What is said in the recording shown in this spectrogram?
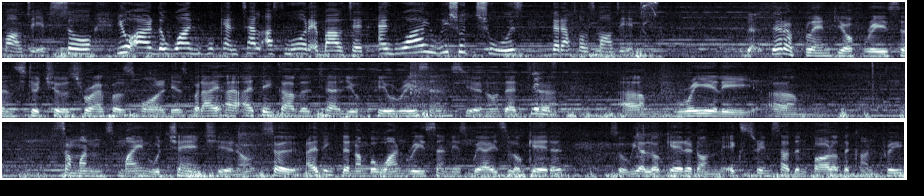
Maldives. So you are the one who can tell us more about it and why we should choose the Raffles Maldives. There are plenty of reasons to choose Raffles Maldives, but I, I, I think I will tell you a few reasons, you know, that uh, um, really um, someone's mind would change, you know. So I think the number one reason is where it's located. So we are located on the extreme southern part of the country.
